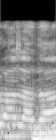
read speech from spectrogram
어디로 날라가?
